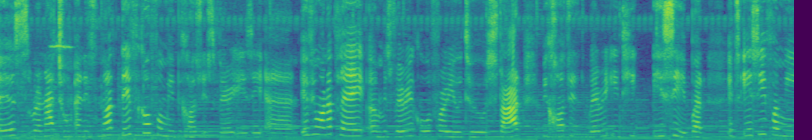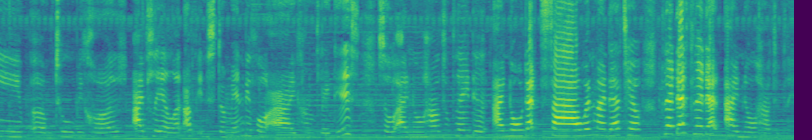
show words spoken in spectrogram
is renatum and it's not difficult for me because it's very easy. And if you want to play um, it's very good for you to start because it's very easy, easy but it's easy for me um, too because I play a lot of instrument before I come play this. So I know how to play the I know that sound when my dad tell play that play that I know how to play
